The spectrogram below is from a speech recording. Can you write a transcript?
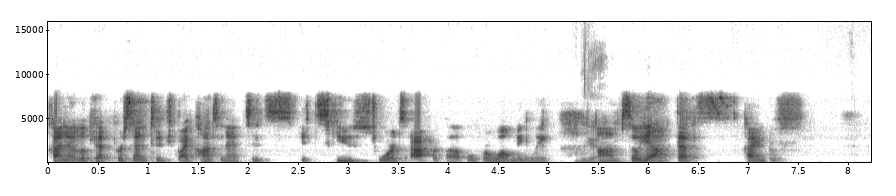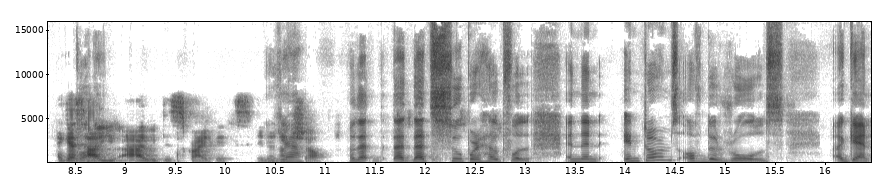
kind of look at percentage by continent, it's it skews towards Africa overwhelmingly. Yeah. Um, so yeah, that's kind of I guess well, how you I would describe it in a yeah. nutshell. That that that's super helpful. And then in terms of the roles, again,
